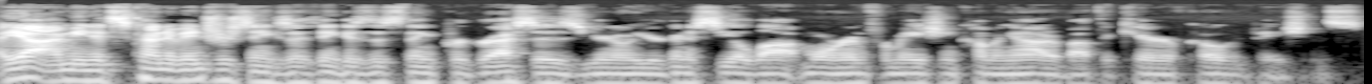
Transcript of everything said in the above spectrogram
yeah, I mean, it's kind of interesting because I think as this thing progresses, you know, you're going to see a lot more information coming out about the care of COVID patients.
